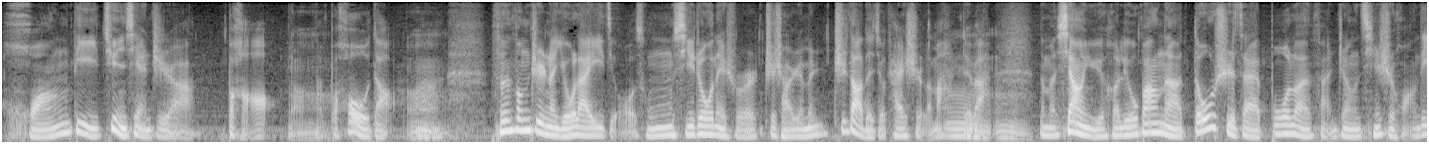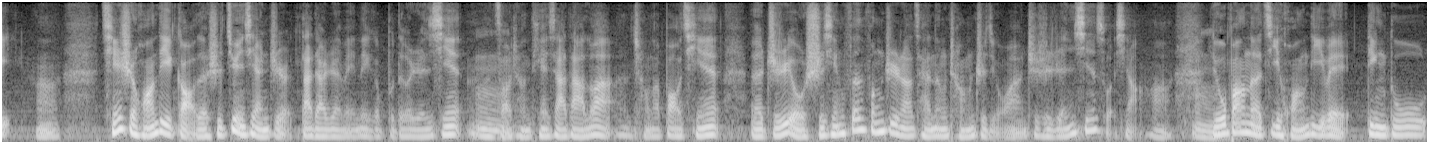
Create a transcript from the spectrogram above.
皇帝郡县制啊。不好啊，不厚道啊！分封制呢由来已久，从西周那时候至少人们知道的就开始了嘛，对吧？那么项羽和刘邦呢，都是在拨乱反正秦始皇帝啊。秦始皇帝搞的是郡县制，大家认为那个不得人心，造成天下大乱，成了暴秦。呃，只有实行分封制呢，才能长治久安，这是人心所向啊。刘邦呢继皇帝位，定都。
